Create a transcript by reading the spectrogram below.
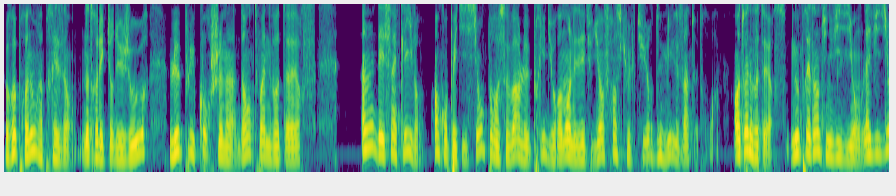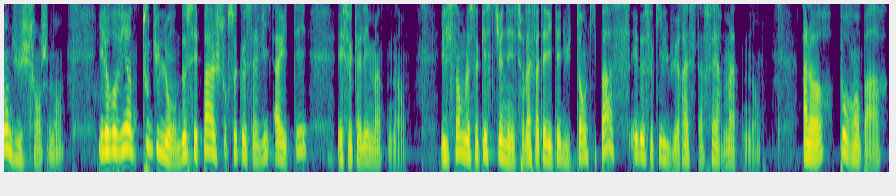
Reprenons à présent notre lecture du jour, Le plus court chemin d'Antoine Waters, un des cinq livres en compétition pour recevoir le prix du roman des étudiants France Culture 2023. Antoine Waters nous présente une vision, la vision du changement. Il revient tout du long de ses pages sur ce que sa vie a été et ce qu'elle est maintenant. Il semble se questionner sur la fatalité du temps qui passe et de ce qu'il lui reste à faire maintenant. Alors, pour rempart,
